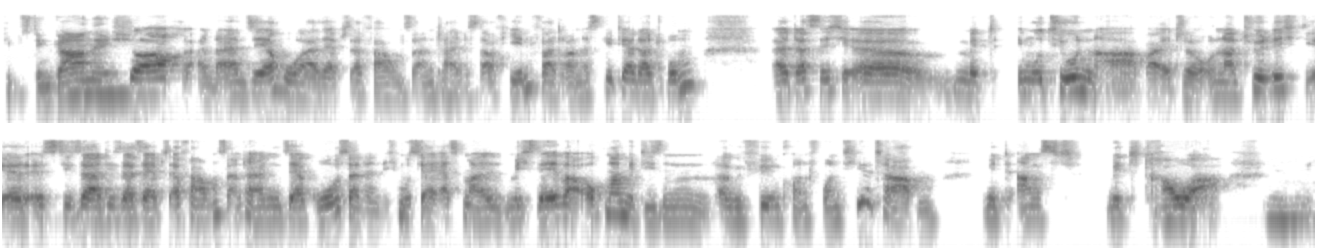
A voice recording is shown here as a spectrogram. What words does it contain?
gibt es den gar nicht? Doch, ein, ein, sehr hoher Selbsterfahrungsanteil ist da auf jeden Fall dran. Es geht ja darum, dass ich äh, mit Emotionen arbeite. Und natürlich äh, ist dieser, dieser Selbsterfahrungsanteil ein sehr großer, denn ich muss ja erstmal mich selber auch mal mit diesen äh, Gefühlen konfrontiert haben, mit Angst, mit Trauer, mhm. mit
